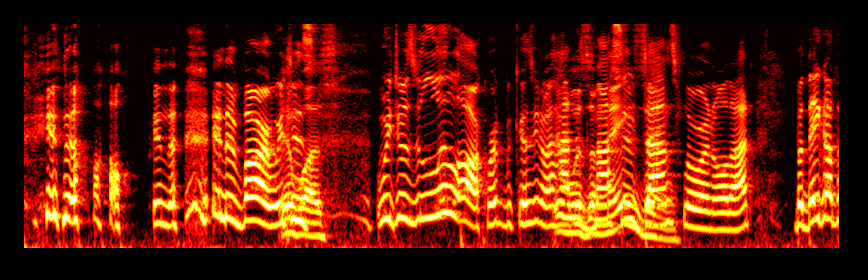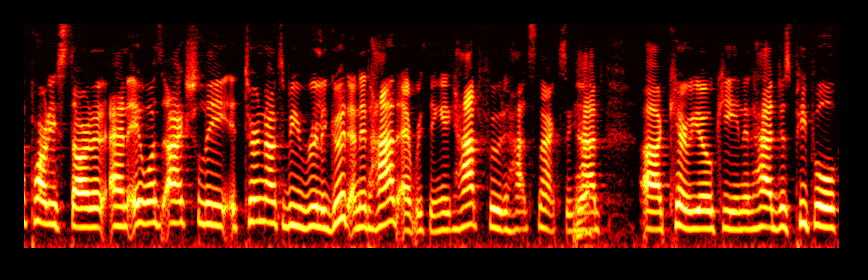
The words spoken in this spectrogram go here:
in the hall, in the in the bar, which It is was. which was a little awkward because you know it It had this massive amazing. dance floor and all that. But they got the party started, and it was actually it turned out to be really good, and it had everything. It had food, it had snacks, it Yeah. had uh, karaoke, and it had just people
